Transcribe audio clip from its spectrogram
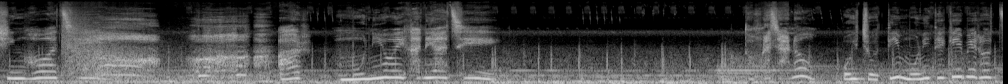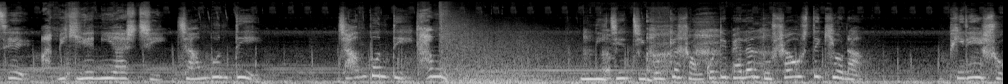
সিংহ আছে। আর মণিও এখানে আছে। তোমরা জানো ওই জ্যোতি মণি থেকেই বের হচ্ছে। আমি গিয়ে নিয়ে আসছি। জামবন্তি জামবন্তি। থামো। নিজের জীবনকে সংকটে ফেলার দুঃসাহস দেখিও না। ফিরে এসো।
